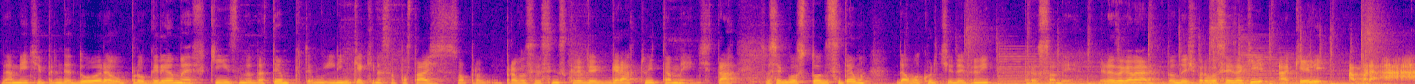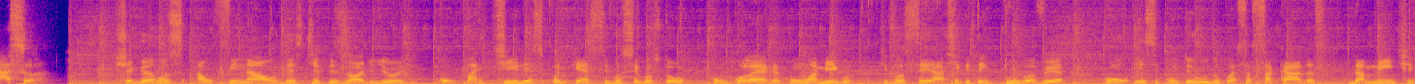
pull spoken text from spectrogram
da mente empreendedora, o programa F15 ainda dá tempo, tem um link aqui nessa postagem só para você se inscrever gratuitamente, tá? Se você gostou desse tema, dá uma curtida aí para mim para eu saber. Beleza, galera? Então deixo para vocês aqui aquele abraço. Chegamos ao final deste episódio de hoje. Compartilhe esse podcast se você gostou com um colega, com um amigo que você acha que tem tudo a ver com esse conteúdo, com essas sacadas da mente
